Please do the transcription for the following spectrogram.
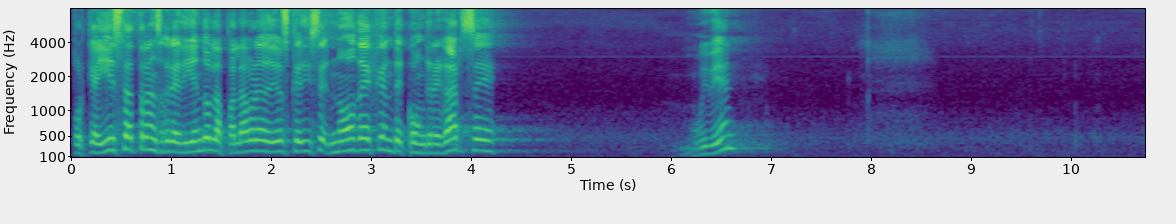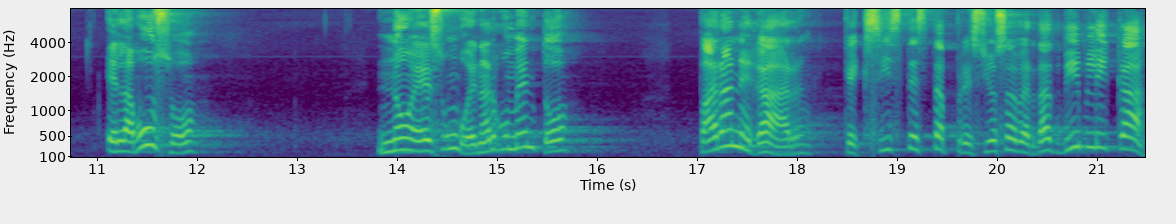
Porque ahí está transgrediendo la palabra de Dios que dice, no dejen de congregarse. Muy bien. El abuso no es un buen argumento para negar que existe esta preciosa verdad bíblica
